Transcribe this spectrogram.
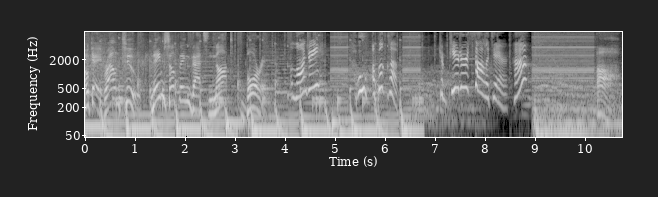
Okay, round two. Name something that's not boring. A laundry? Ooh, a book club. Computer solitaire, huh? Ah, oh,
